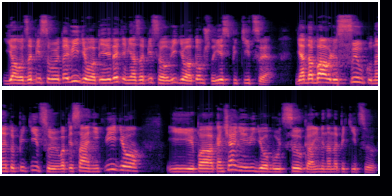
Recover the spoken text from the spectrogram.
я вот записываю это видео, а перед этим я записывал видео о том, что есть петиция. Я добавлю ссылку на эту петицию в описании к видео. И по окончанию видео будет ссылка именно на петицию.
